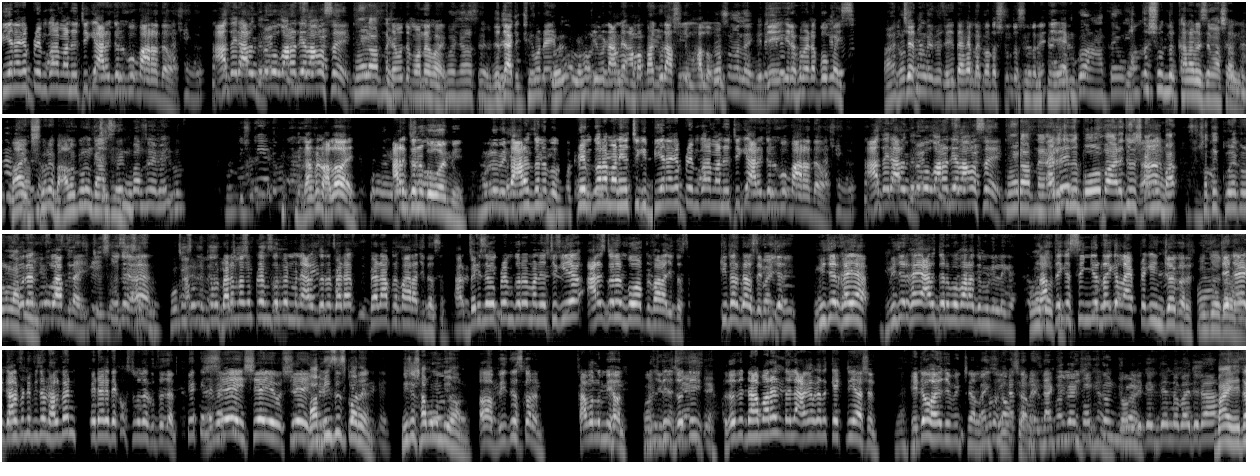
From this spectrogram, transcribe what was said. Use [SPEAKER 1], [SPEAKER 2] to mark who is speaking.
[SPEAKER 1] বিয়ের আগে প্রেম করা মানে হচ্ছে কি আরেকজনের বউ দেওয়া। আজ এর আরেকজনের বউ দিয়ে লাভ আছে। মধ্যে মনে হয় যে যাক জীবনে জীবনে আমি আমার ভাগ্যটা আসলে ভালো। যে এরকম একটা বউ পাইছি। দেখেন না কত সুন্দর সুন্দর কত সুন্দর কালার হয়েছে মাসাল
[SPEAKER 2] ভাই শুনে ভালো কোনো গার্লফ্রেন্ড ভাই।
[SPEAKER 1] গার্লফ্রেন্ড ভালো হয়? আরেকজনের বউ আমি। আরেকজনের বউ প্রেম করা মানে হচ্ছে কি বিয়ের আগে প্রেম করা মানে হচ্ছে কি আরেকজনের বউ দেওয়া। আজ এর আরেকজনের বউ দিয়ে লাভ আছে?
[SPEAKER 3] কোনো লাভ নেই। আরেকজনের বউ বা আরেকজনের স্বামী সাথে করে কোনো লাভ নেই।
[SPEAKER 1] লাভ নাই। হ্যাঁ। সঙ্গে প্রেম করবেন মানে আরেকজনের বেড়া বেড়া আপনি ভাড়া দিতেছেন। আর সঙ্গে প্রেম করবেন মানে হচ্ছে গিয়ে আরেকজনের বউ আপনি দিতেছেন। কি দরকার আছে? নিজের নিজের খাইয়া নিজের খাইয়া আরেকজনের বউ ভাড়া দেবো কি লেগে? তার থেকে সিঙ্গেল থেকে লাইফটাকে এনজয়
[SPEAKER 3] করা।
[SPEAKER 1] যেটাকে গার্লফ্রেন্ডের পিছনে ঢালবেন এটাকে দেখো কক্সবাজার ঘুরতে যান। সেই সেই সেই।
[SPEAKER 3] বিজনেস করেন। নিজে স্বাবলম্বী হন।
[SPEAKER 1] বিজনেস করেন। স্বাবলম্বী হন। যদি যদি না পারেন তাহলে আগের কাছে কেক নিয়ে আসেন। এটাও হয়ে যাবে ইনশাআল্লাহ।
[SPEAKER 3] ভাই এটা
